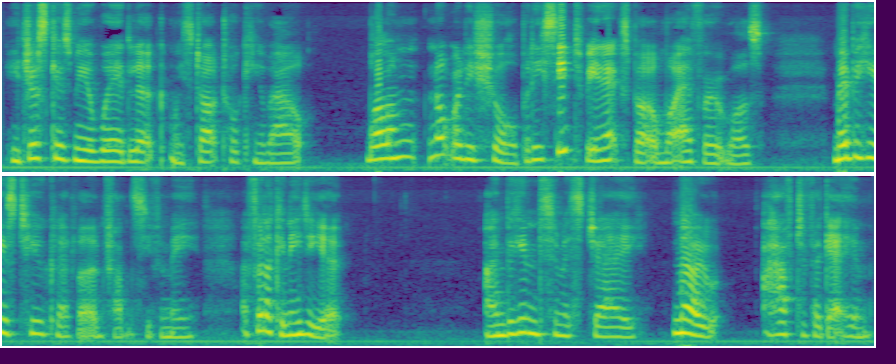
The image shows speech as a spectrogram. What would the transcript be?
He just gives me a weird look and we start talking about. Well, I'm not really sure, but he seemed to be an expert on whatever it was. Maybe he's too clever and fancy for me. I feel like an idiot. I'm beginning to miss Jay. No, Have to forget him.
